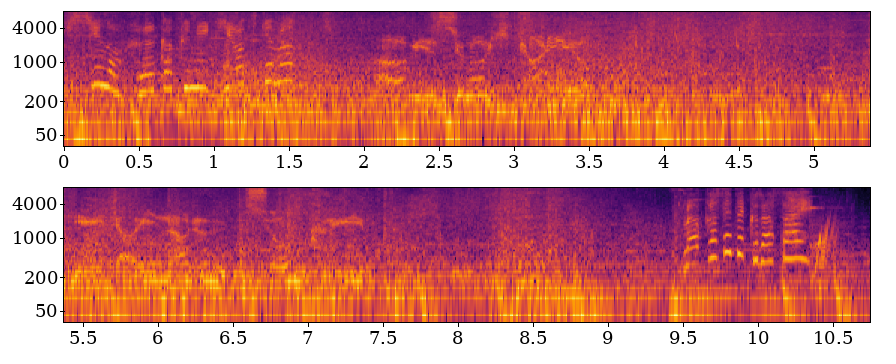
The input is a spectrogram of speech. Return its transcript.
騎士の風格に気をつけます。アビスの光よ。偉大なるチョークよ任せてください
